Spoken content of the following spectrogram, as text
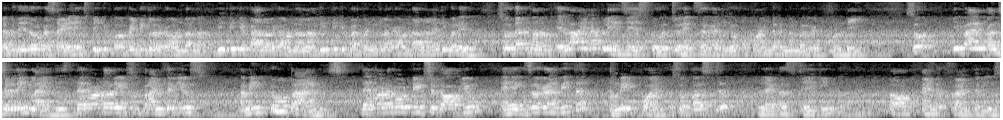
లేకపోతే ఏదో ఒక సైడ్ హెచ్పికి పర్పెండిక్యులర్ ఉండాలా ఉండాలనా? వీపీకి ప్యారల్ బీపీకి ఉండాలనా? వీపీకి అనేది ఇవ్వలేదు. సో దట్ మనం ఎలా అయినా ప్లేస్ చేసుకోవచ్చు హెక్సాగన్ ఈ ఒక పాయింట్ రిమెంబర్ పెట్టుకోండి. So if I'm considering like this then what are its front views I mean two triangles. Then what about its top view? A hexagon with midpoint. So first let us taking top and front views.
